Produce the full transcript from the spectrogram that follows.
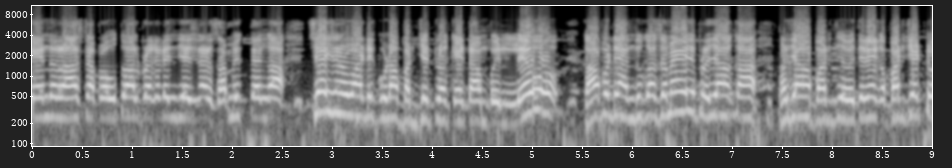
కేంద్ర రాష్ట్ర ప్రభుత్వాలు ప్రకటన చేసిన సంయుక్తంగా చేసిన వాటికి కూడా బడ్జెట్లో కేటాయింపులు లేవు. కాబట్టి అందుకోసమే ఇది ప్రజా ప్రజా వ్యతిరేక బడ్జెట్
